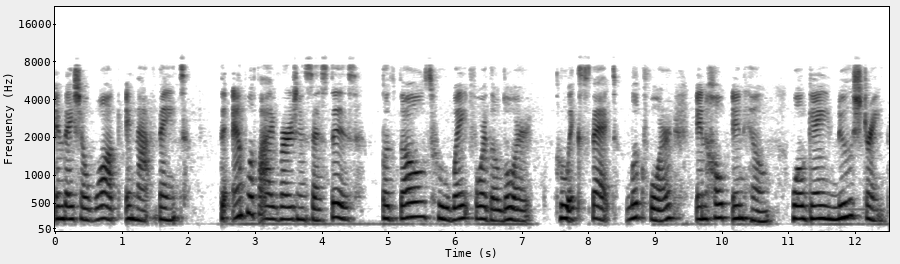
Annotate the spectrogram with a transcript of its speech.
and they shall walk and not faint. The Amplified Version says this But those who wait for the Lord, who expect, look for, and hope in Him, will gain new strength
